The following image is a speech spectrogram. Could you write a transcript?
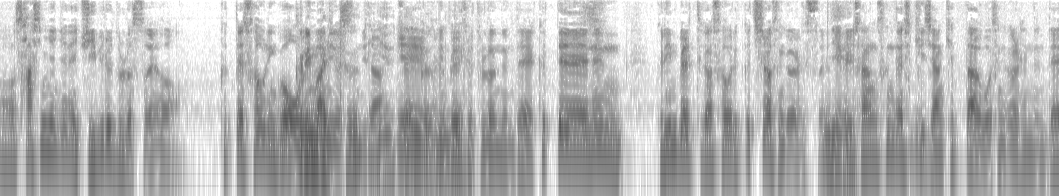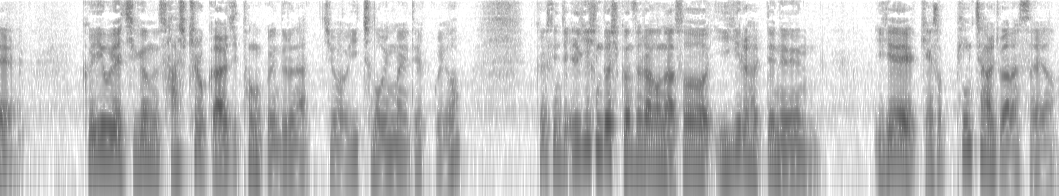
어, 40년 전에 GB를 둘렀어요. 그때 서울 인구가 그린벨트? 500만이었습니다. 예, 예, 그린벨트. 그린벨트를 둘렀는데 그때는 그린벨트가 서울이 끝이라고 생각을 했어요. 예. 더 이상 성장시키지 않겠다고 생각을 했는데 그 이후에 지금 40km까지 통근권이 늘어났죠. 2,500만이 됐고요. 그래서 이제 1기 신도시 건설하고 나서 2기를 할 때는 이게 계속 팽창할 줄 알았어요.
